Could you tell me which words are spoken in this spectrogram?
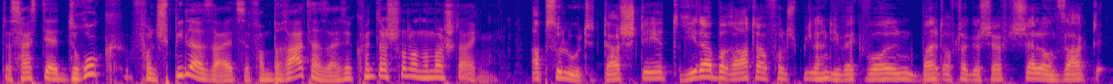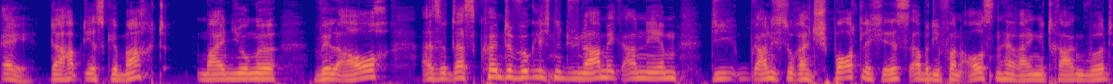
Das heißt, der Druck von Spielerseite, von Beraterseite, könnte da schon noch mal steigen. Absolut. Da steht jeder Berater von Spielern, die weg wollen, bald auf der Geschäftsstelle und sagt, ey, da habt ihr es gemacht. Mein Junge will auch. Also das könnte wirklich eine Dynamik annehmen, die gar nicht so rein sportlich ist, aber die von außen hereingetragen wird,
